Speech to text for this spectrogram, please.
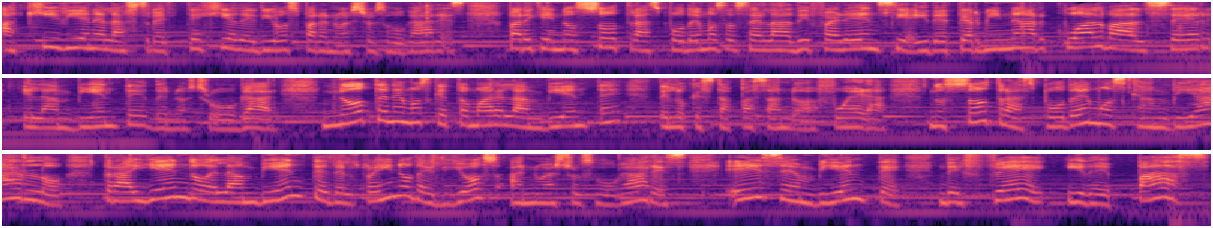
Aquí viene la estrategia de Dios para nuestros hogares, para que nosotras podamos hacer la diferencia y determinar cuál va a ser el ambiente de nuestro hogar. No tenemos que tomar el ambiente de lo que está pasando afuera. Nosotras podemos cambiarlo trayendo el ambiente del reino de Dios a nuestro hogares, ese ambiente de fe y de paz.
